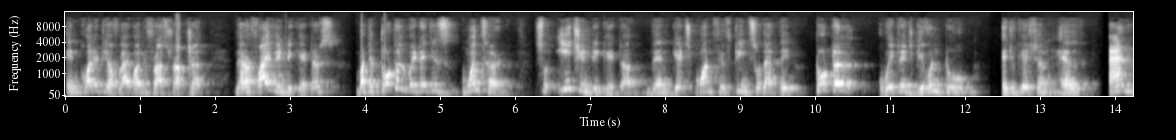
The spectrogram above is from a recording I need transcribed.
in quality of life or infrastructure, there are five indicators, but the total weightage is one third. So each indicator then gets 115 so that the total weightage given to education, health, and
